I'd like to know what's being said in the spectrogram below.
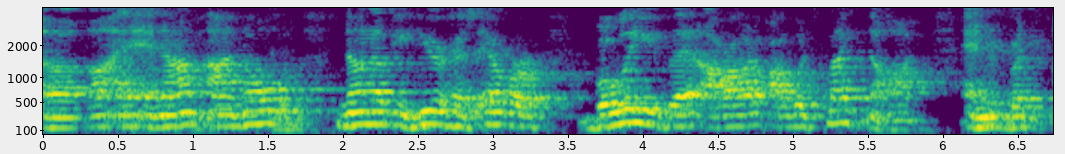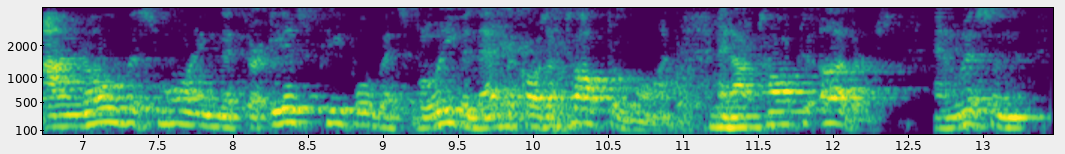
Uh, uh, and I'm, I know none of you here has ever believed that, I, I would think not. And but I know this morning that there is people that's believing that because I talked to one and I've talked to others. And listen,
